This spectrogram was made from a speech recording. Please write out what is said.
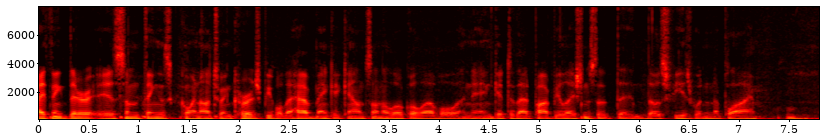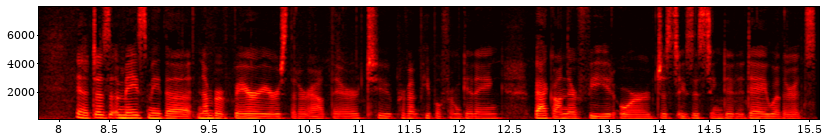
I think there is some things going on to encourage people to have bank accounts on the local level and, and get to that population so that the, those fees wouldn't apply. Mm-hmm. Yeah, it does amaze me the number of barriers that are out there to prevent people from getting back on their feet or just existing day to day, whether it's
